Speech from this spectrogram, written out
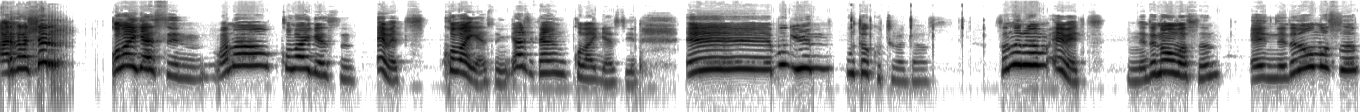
Arkadaşlar kolay gelsin. Bana kolay gelsin. Evet kolay gelsin. Gerçekten kolay gelsin. Ee, bugün utak oturacağız. Sanırım evet. Neden olmasın? E, neden olmasın?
